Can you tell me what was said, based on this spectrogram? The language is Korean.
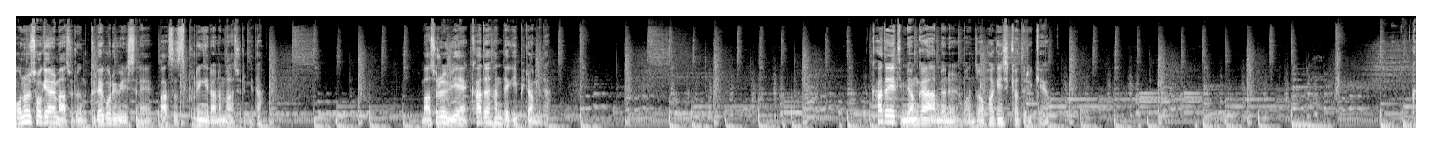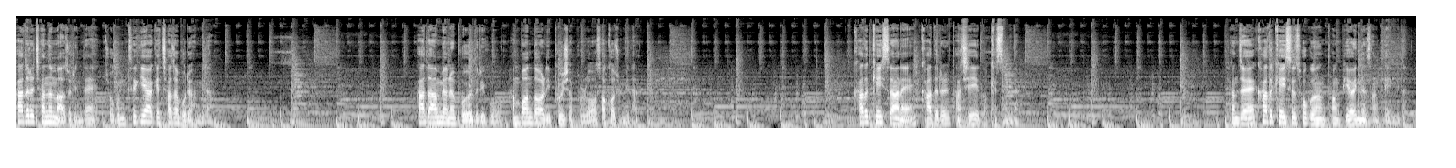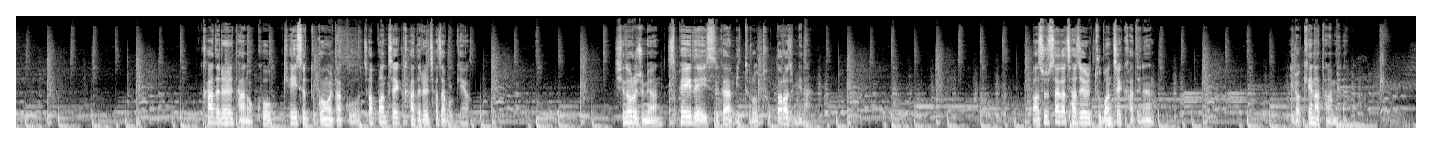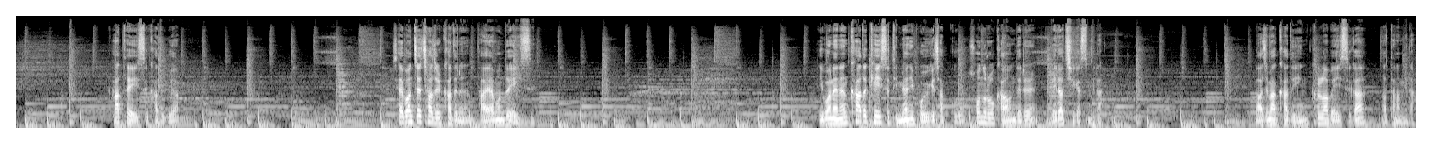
오늘 소개할 마술은 그레고리 윌슨의 박스 스프링이라는 마술입니다. 마술을 위해 카드 한 덱이 필요합니다. 카드의 뒷면과 앞면을 먼저 확인시켜 드릴게요. 카드를 찾는 마술인데 조금 특이하게 찾아보려 합니다. 카드 앞면을 보여드리고 한 번 더 리플 셔플로 섞어줍니다. 카드 케이스 안에 카드를 다시 넣겠습니다. 현재 카드 케이스 속은 텅 비어있는 상태입니다. 카드를 다 놓고 케이스 뚜껑을 닫고 첫 번째 카드를 찾아볼게요. 신호를 주면 스페이드 에이스가 밑으로 툭 떨어집니다. 마술사가 찾을 두 번째 카드는 이렇게 나타납니다. 하트 에이스 카드고요. 세 번째 찾을 카드는 다이아몬드 에이스. 이번에는 카드 케이스 뒷면이 보이게 잡고 손으로 가운데를 내려치겠습니다. 마지막 카드인 클럽 에이스가 나타납니다.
